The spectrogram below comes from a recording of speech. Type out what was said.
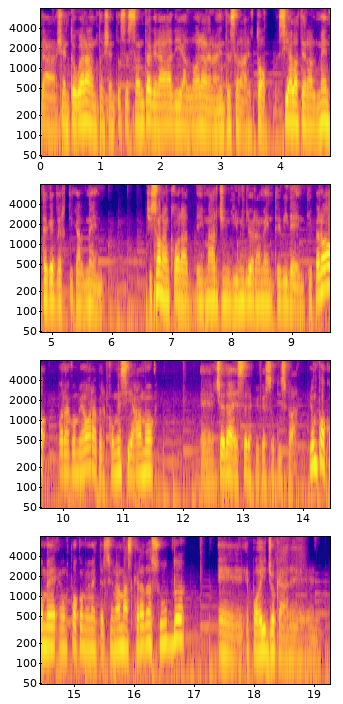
da 140-160 gradi, allora veramente sarà il top, sia lateralmente che verticalmente. Ci sono ancora dei margini di miglioramento evidenti, però ora come ora, per come siamo, eh, c'è da essere più che soddisfatti. È un, come, è un po' come mettersi una maschera da sub e, e poi giocare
